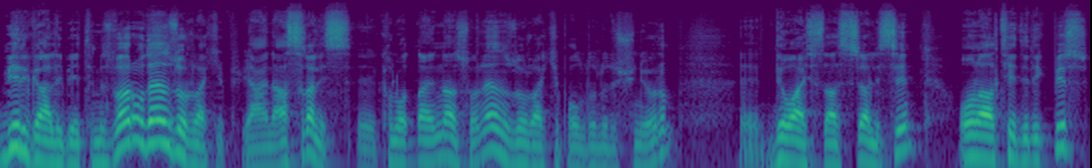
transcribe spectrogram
bir galibiyetimiz var. O da en zor rakip. Yani Astralis. E, Cloud9'dan sonra en zor rakip olduğunu düşünüyorum. E, Device'da Astralis'i 16-7'lik bir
